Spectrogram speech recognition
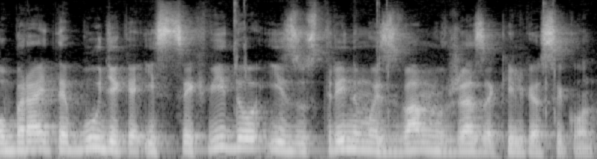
Обирайте будь-яке із цих відео і зустрінемось з вами вже за кілька секунд.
